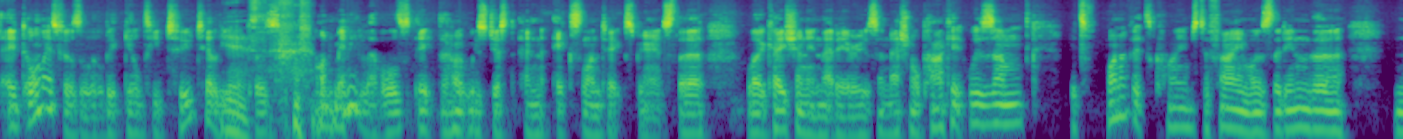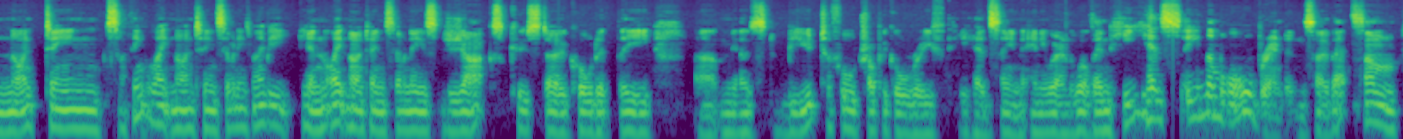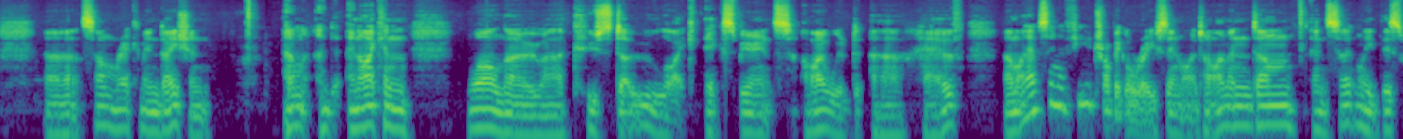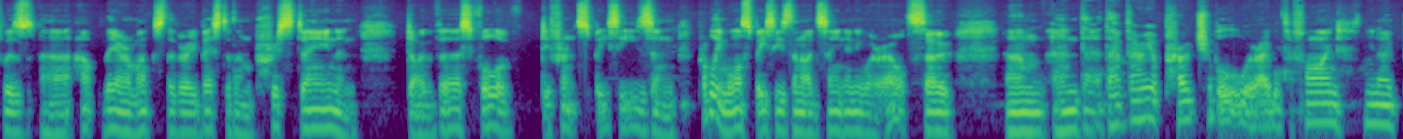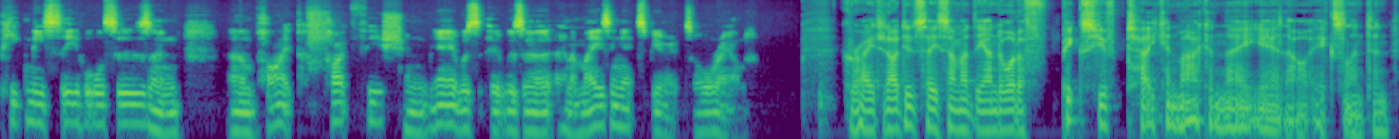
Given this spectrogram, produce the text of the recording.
it almost feels a little bit guilty to tell you yes. because on many levels it, it, was just an excellent experience. The location in that area is a national park. It was um, it's one of its claims to fame was that in the 19, I think late 1970s, maybe yeah, late 1970s, Jacques Cousteau called it the uh, most beautiful tropical reef he had seen anywhere in the world, and he has seen them all, Brendan. So that's some uh, some recommendation. Um, and, and I can while no uh, Cousteau-like experience I would uh, have, um, I have seen a few tropical reefs in my time, and um, and certainly this was uh, up there amongst the very best of them, pristine and diverse, full of different species and probably more species than I'd seen anywhere else. So, um, and they're, they're, very approachable. We're able to find, you know, pygmy seahorses and um, pipe pipe fish, and yeah, it was it was a, an amazing experience all around. Great, and I did see some of the underwater f- pics you've taken, Mark, and they yeah they were excellent, and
